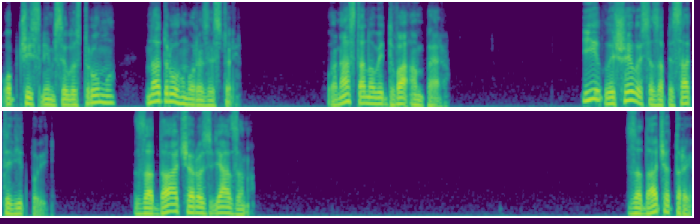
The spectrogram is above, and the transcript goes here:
обчислюємо силу струму на другому резисторі. Вона становить 2 А. І лишилося записати відповідь. Задача розв'язана. Задача 3.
